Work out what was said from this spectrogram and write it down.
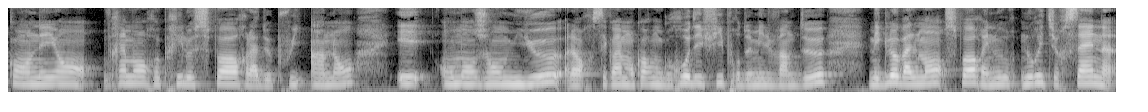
qu'en ayant vraiment repris le sport là depuis un an et en mangeant mieux, alors c'est quand même encore mon gros défi pour 2022, mais globalement, sport et nourriture saine,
